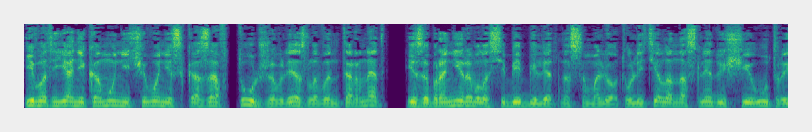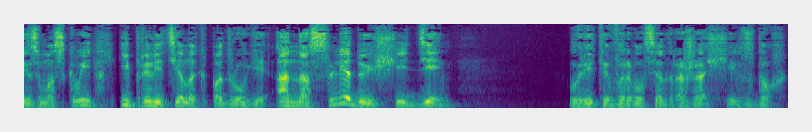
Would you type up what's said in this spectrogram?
И вот я, никому ничего не сказав, тут же влезла в интернет и забронировала себе билет на самолет. Улетела на следующее утро из Москвы и прилетела к подруге. А на следующий день у Риты вырвался дрожащий вздох.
